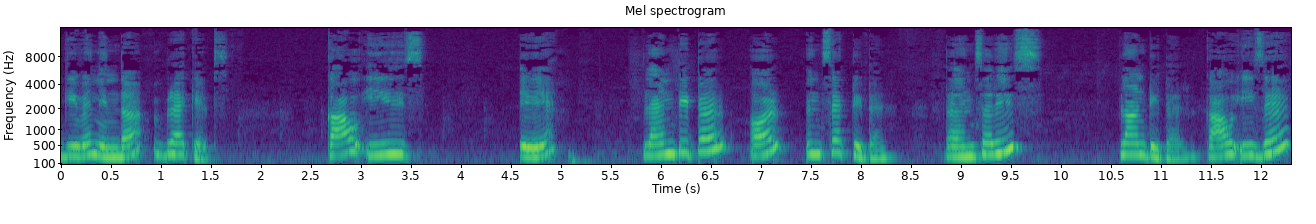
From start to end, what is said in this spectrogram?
given in the brackets. Cow is a plant eater or insect eater. The answer is plant eater. Cow is a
